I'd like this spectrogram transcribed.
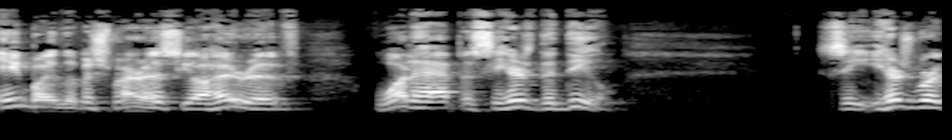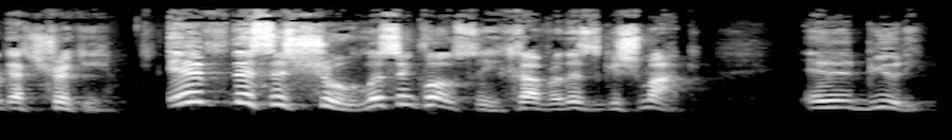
Aim by Lemishmeres Yahiriv, what happens? See, here's the deal. See, here's where it gets tricky. If this is true, listen closely, Chaver, this is Gishmak. It is beauty.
